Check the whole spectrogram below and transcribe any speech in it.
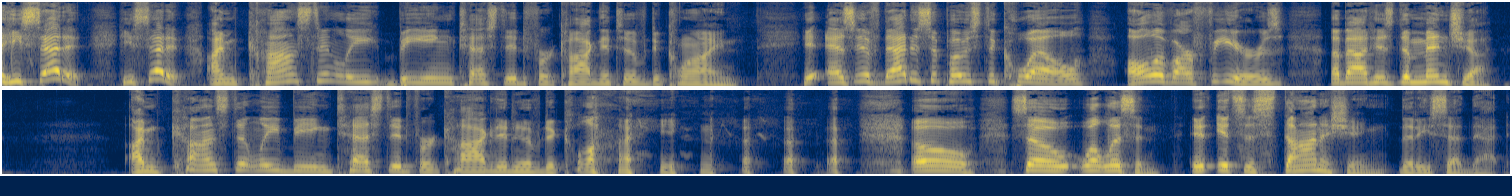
He said it. He said it. I'm constantly being tested for cognitive decline as if that is supposed to quell all of our fears about his dementia. I'm constantly being tested for cognitive decline. oh, so, well, listen, it, it's astonishing that he said that.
